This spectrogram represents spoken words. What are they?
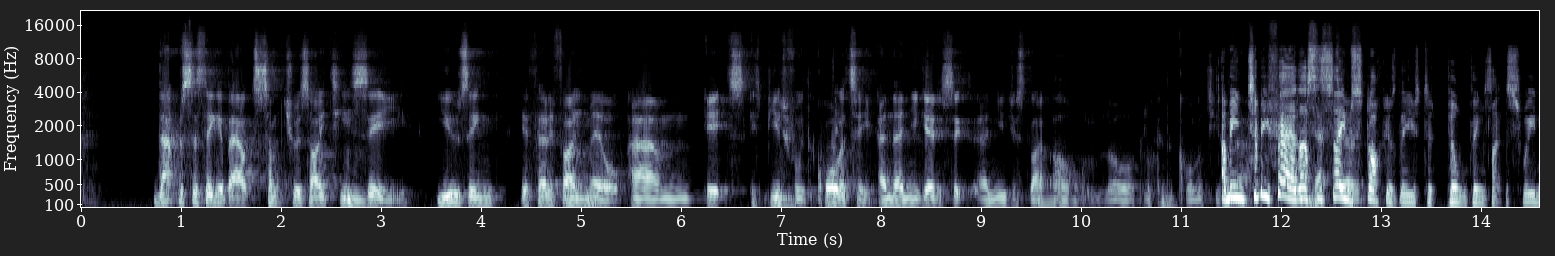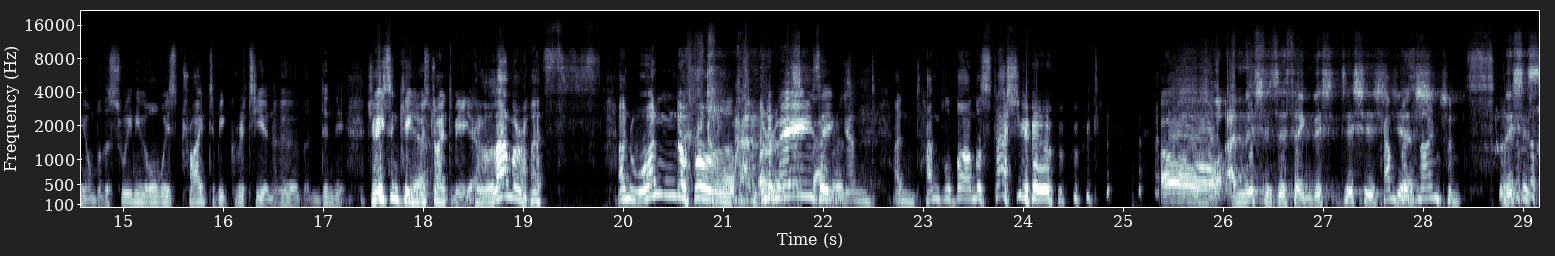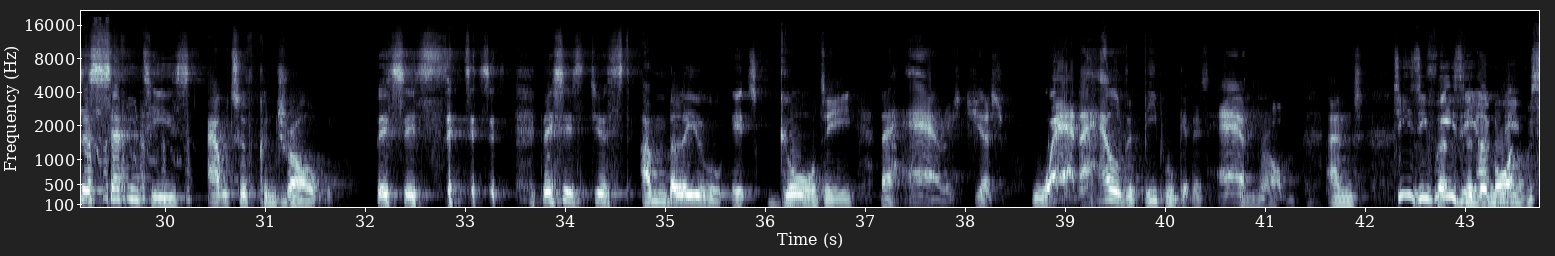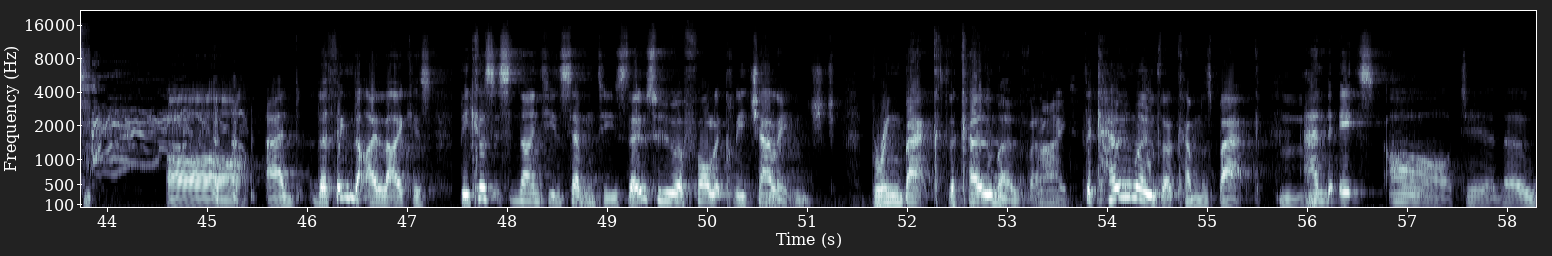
that was the thing about sumptuous ITC hmm. using your 35 mil. Um, it's it's beautiful the quality, and then you go to six, and you're just like, oh lord, look at the quality. I mean, that. to be fair, that's the same terrible. stock as they used to film things like the Sweeney on, but the Sweeney always tried to be gritty and urban, didn't it? Jason King was trying to be yeah. glamorous and wonderful and amazing glamorous. and and handlebar mustachioed. oh, and this is the thing. This this is Campers just ninepence. this is the 70s out of control. This is, this is this is just unbelievable. It's gaudy. The hair is just where the hell did people get this hair from? And Teasy Weasy, for the more- oh, and the thing that I like is because it's the 1970s. Those who are follically challenged bring back the comb over. Right. The comb over comes back, and it's oh dear no,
